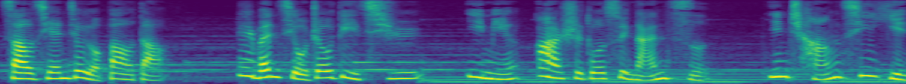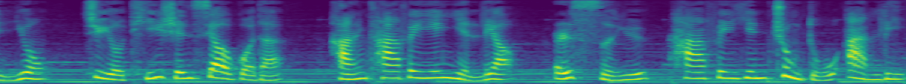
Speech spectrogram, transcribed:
早前就有报道，日本九州地区。一名二十多岁男子因长期饮用具有提神效果的含咖啡因饮料而死于咖啡因中毒案例。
